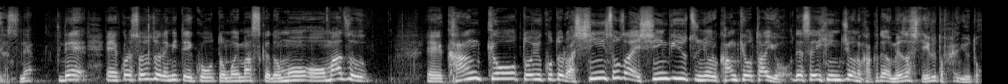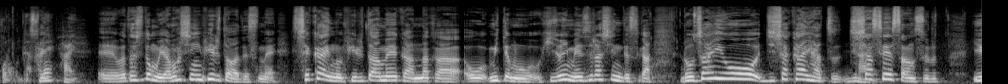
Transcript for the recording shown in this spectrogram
ですね。はい、で、えー、これ、それぞれ見ていこうと思いますけども、まずえー、環境ということでは、新素材、新技術による環境対応で製品需要の拡大を目指しているというところですね、はい。はい、えー、私どもヤマシンフィルターはですね、世界のフィルターメーカーの中を見ても非常に珍しいんですが、露材を自社開発、自社生産するとい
